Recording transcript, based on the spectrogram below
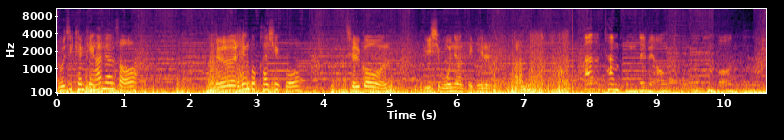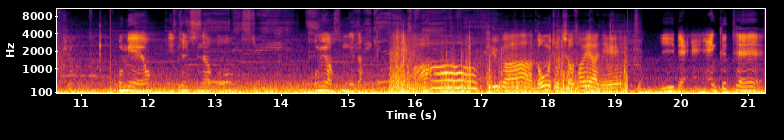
노지 캠핑 하면서 늘 행복하시고 즐거운 25년 되기를 바랍니다. 따뜻한 봄 되면 꼭 한번 놀러오십시오. 봄이에요. 입춘 지나고 봄이 왔습니다. 아 뷰가 너무 좋죠 서해안이 이 맨 끝에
